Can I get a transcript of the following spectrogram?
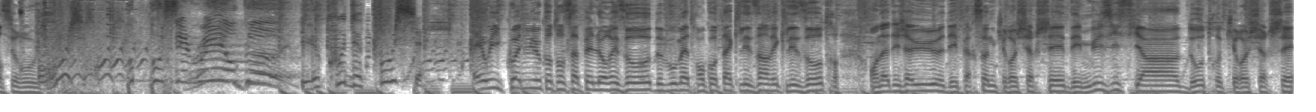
Rouge. Le coup de pouce. Eh oui, quoi de mieux quand on s'appelle le réseau, de vous mettre en contact les uns avec les autres? On a déjà eu des personnes qui recherchaient des musiciens, d'autres qui recherchaient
